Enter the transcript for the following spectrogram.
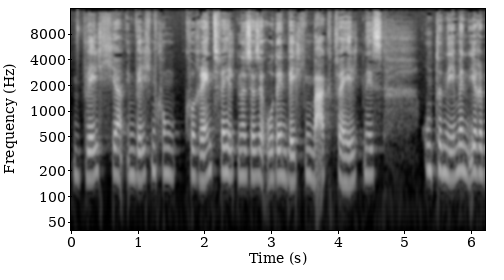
welcher, in welchem Konkurrenzverhältnis also, oder in welchem Marktverhältnis Unternehmen ihre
